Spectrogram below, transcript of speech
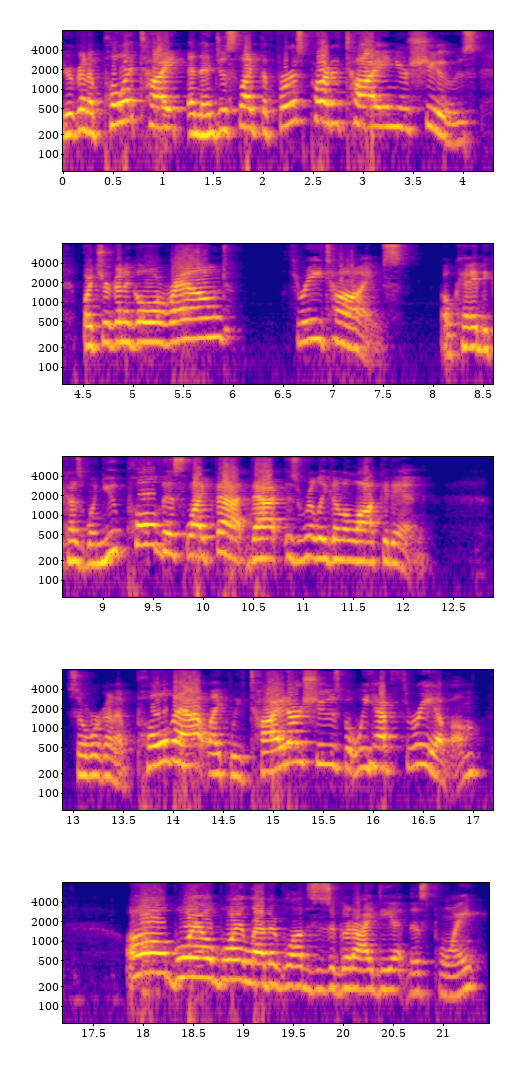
You're going to pull it tight and then just like the first part of tying your shoes, but you're going to go around three times, okay? Because when you pull this like that, that is really going to lock it in. So we're going to pull that like we've tied our shoes, but we have three of them. Oh boy, oh boy, leather gloves is a good idea at this point,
